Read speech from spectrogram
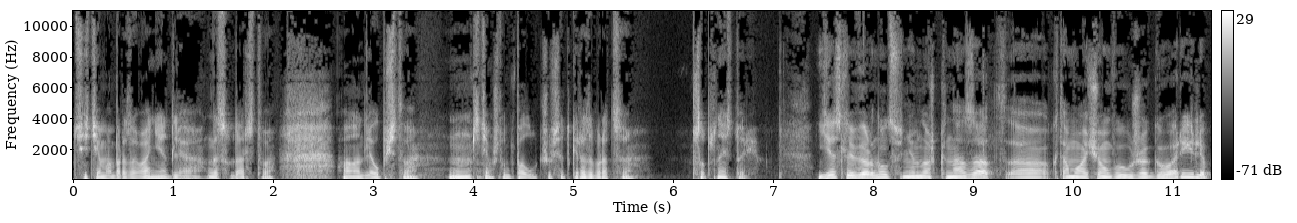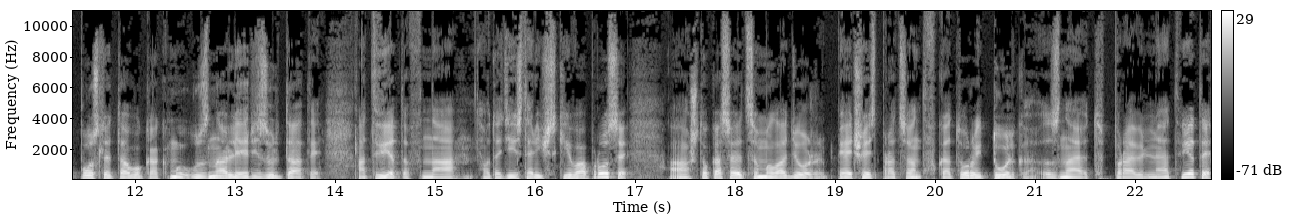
системы образования, для государства, а, для общества, с тем, чтобы получше все-таки разобраться в собственной истории. Если вернуться немножко назад э, к тому, о чем вы уже говорили, после того, как мы узнали результаты ответов на вот эти исторические вопросы, э, что касается молодежи, 5-6%, которые только знают правильные ответы,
